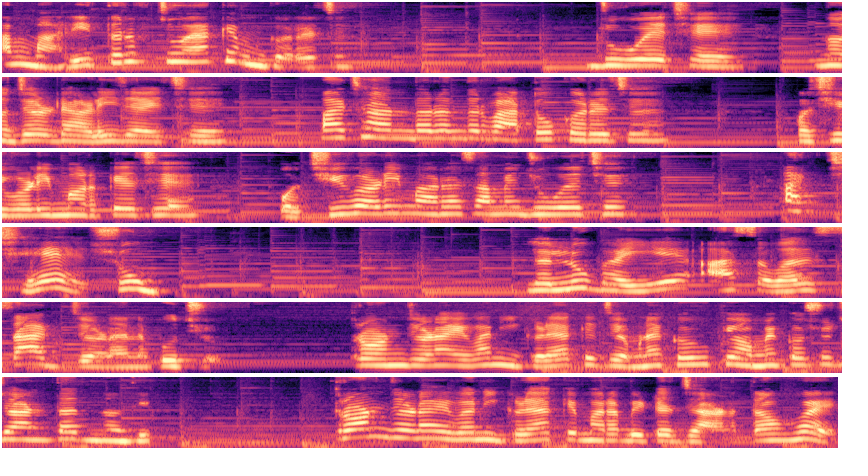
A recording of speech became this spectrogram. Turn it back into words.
આ મારી તરફ જોયા કેમ કરે છે? જુએ છે નજર ઢાળી જાય છે. પાછા અંદર અંદર વાતો કરે છે. પછી વળી મરકે છે. પછી વળી મારા સામે જુએ છે. આ છે શું? લલ્લુભાઈએ આ સવાલ સાત જણાને પૂછ્યો. ત્રણ જણા એવા નીકળ્યા કે જેમણે કહ્યું કે અમે કશું જાણતા જ નથી. ત્રણ જણા એવા નીકળ્યા કે મારા બેટા જાણતા હોય,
